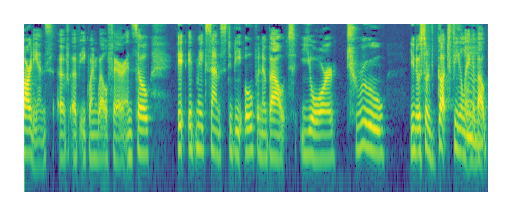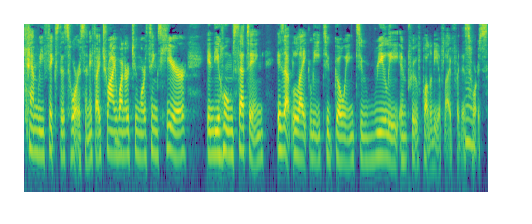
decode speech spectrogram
guardians of, of equine welfare and so it, it makes sense to be open about your true you know sort of gut feeling about can we fix this horse? And if i try one or two more things here in the home setting is that likely to going to really improve quality of life for this horse?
